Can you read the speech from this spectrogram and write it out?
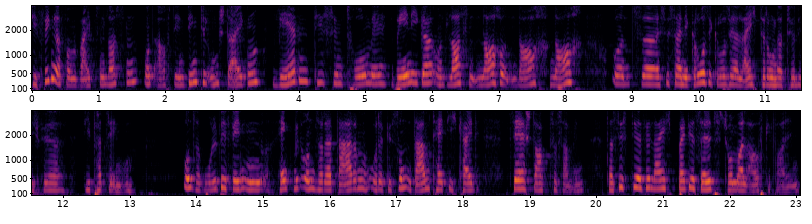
die Finger vom Weizen lassen und auf den Dinkel umsteigen, werden die Symptome weniger und lassen nach und nach nach. Und äh, es ist eine große, große Erleichterung natürlich für die Patienten. Unser Wohlbefinden hängt mit unserer Darm- oder gesunden Darmtätigkeit sehr stark zusammen. Das ist dir vielleicht bei dir selbst schon mal aufgefallen.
